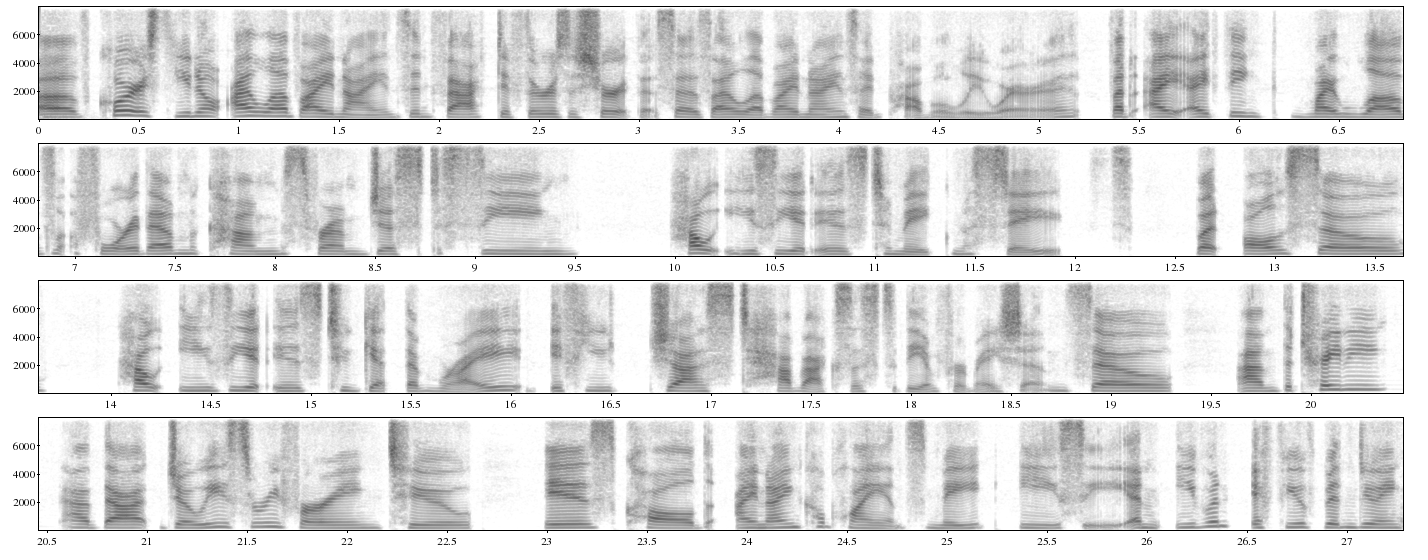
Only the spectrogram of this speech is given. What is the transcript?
Of course, you know, I love I9s. In fact, if there was a shirt that says I love I9s, I'd probably wear it. But I, I think my love for them comes from just seeing how easy it is to make mistakes, but also how easy it is to get them right if you just have access to the information. So, um, the training uh, that Joey's referring to is called I9 Compliance Made Easy. And even if you've been doing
